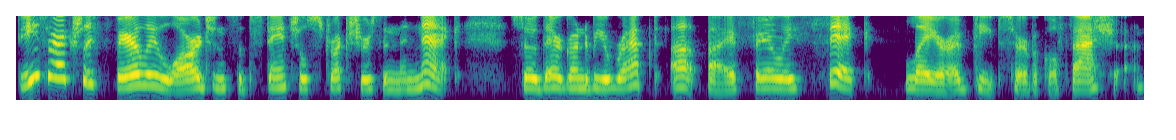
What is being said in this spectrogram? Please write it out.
These are actually fairly large and substantial structures in the neck, so they're going to be wrapped up by a fairly thick layer of deep cervical fascia.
